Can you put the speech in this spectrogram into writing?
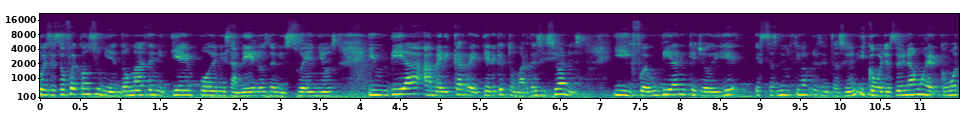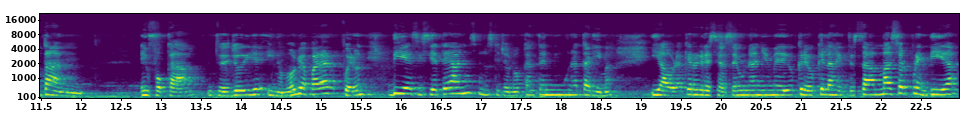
pues eso fue consumiendo más de mi tiempo, de mis anhelos, de mis sueños. Y un día América Rey tiene que tomar decisiones. Y fue un día en que yo dije, esta es mi última presentación y como yo soy una mujer como tan enfocada, entonces yo dije, y no me volví a parar, fueron 17 años en los que yo no canté en ninguna tarima y ahora que regresé hace un año y medio creo que la gente está más sorprendida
